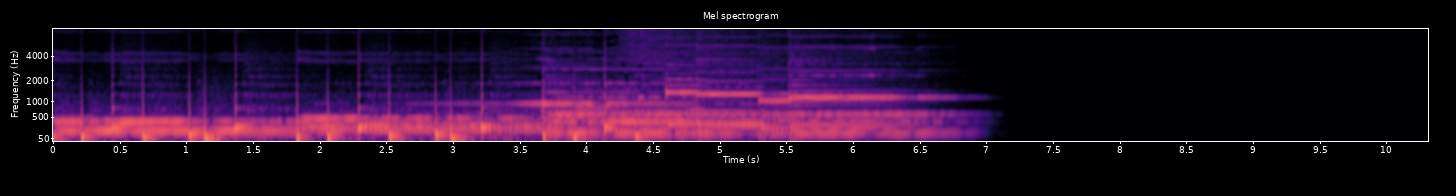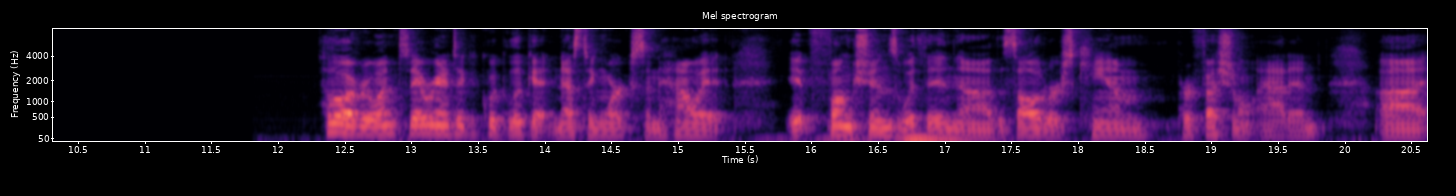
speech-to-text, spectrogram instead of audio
Hello everyone. Today we're going to take a quick look at NestingWorks and how it it functions within uh, the SolidWorks CAM professional add-in. Uh,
